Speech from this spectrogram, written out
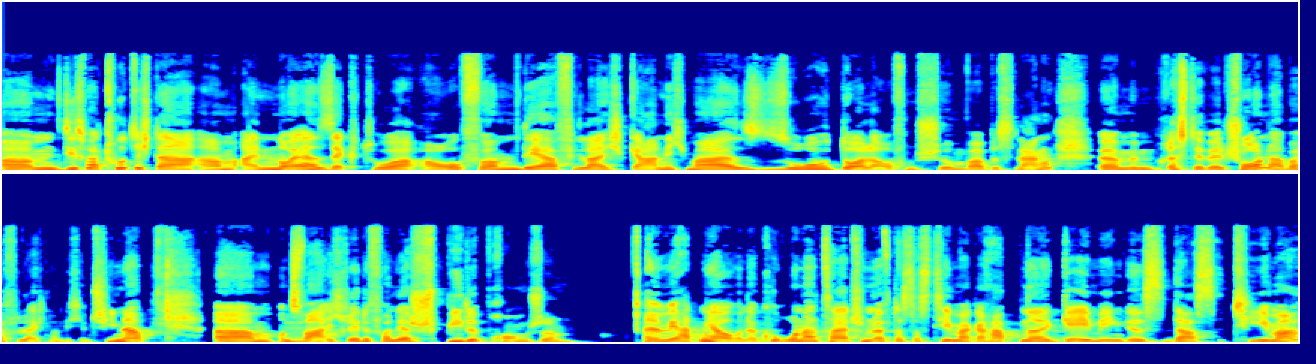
Ähm, diesmal tut sich da ähm, ein neuer Sektor auf, ähm, der vielleicht gar nicht mal so doll auf dem Schirm war bislang. Im Rest der Welt schon, aber vielleicht noch nicht in China. und mhm. zwar, ich rede von der Spielebranche. Ähm, wir hatten ja auch in der Corona-Zeit schon öfters das Thema gehabt, ne? Gaming ist das Thema.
